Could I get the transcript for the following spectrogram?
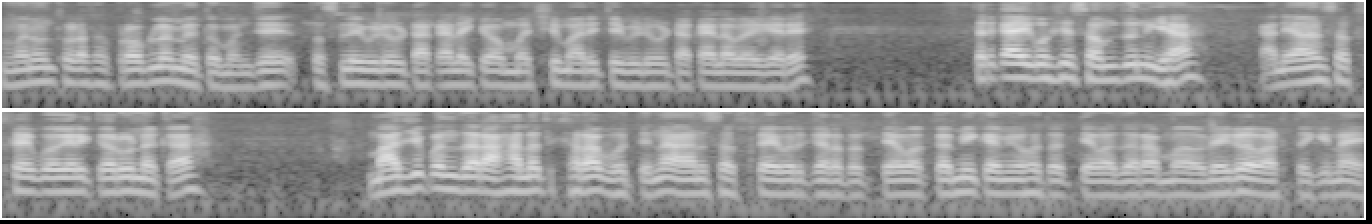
म्हणून थोडासा प्रॉब्लेम येतो. म्हणजे तसले व्हिडिओ टाकायला किंवा मच्छीमारीचे व्हिडिओ टाकायला वगैरे. तर काही गोष्टी समजून घ्या. आणि अनसबस्क्राईब वगैरे करू नका. माझी पण जरा हालत खराब होते ना अनसबस्क्रायबर करतात तेव्हा कमी कमी होतात तेव्हा जरा मग वेगळं वाटतं की नाही.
